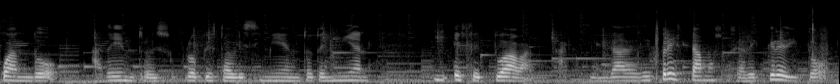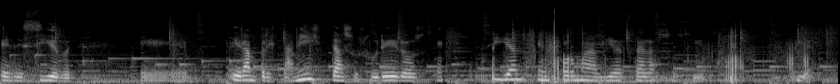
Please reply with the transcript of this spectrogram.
Cuando adentro de su propio establecimiento tenían y efectuaban actividades de préstamos, o sea, de crédito, es decir, eh, eran prestamistas, usureros, hacían en forma abierta a la sociedad. Bien.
